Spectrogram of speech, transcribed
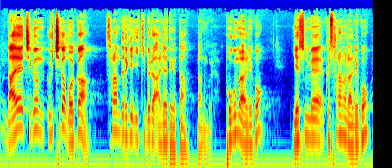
나의 지금 위치가 뭘까? 사람들에게 이 기별을 알려야 되겠다라는 거예요. 복음을 알리고 예수님의 그 사랑을 알리고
